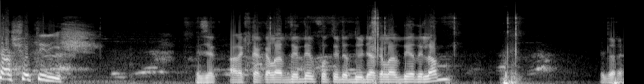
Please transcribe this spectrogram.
চারশো তিরিশ। এই যে আরেকটা কালার দিয়ে প্রতিটা দুইটা কালার দিয়ে দিলাম। এবারে।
